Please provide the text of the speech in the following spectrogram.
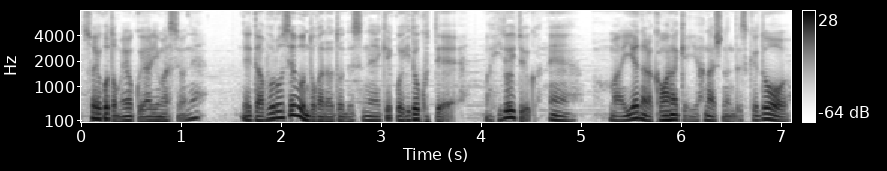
そういうこともよくやりますよね。で、007とかだとですね、結構ひどくて、まあ、ひどいというかね、まあ嫌なら買わなきゃいい話なんですけど、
